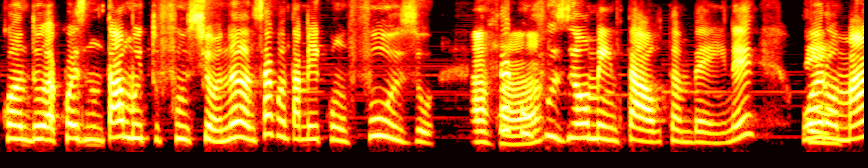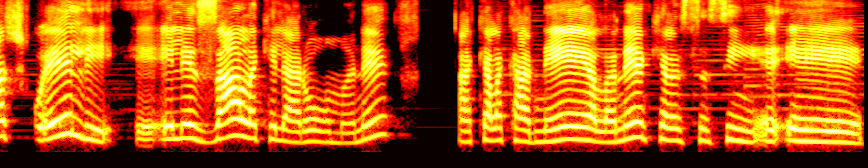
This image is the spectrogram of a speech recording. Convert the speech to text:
quando a coisa não está muito funcionando, sabe quando está meio confuso? Uhum. É confusão mental também, né? O Sim. aromático, ele, ele exala aquele aroma, né? Aquela canela, né? Aquela, assim, é, é,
